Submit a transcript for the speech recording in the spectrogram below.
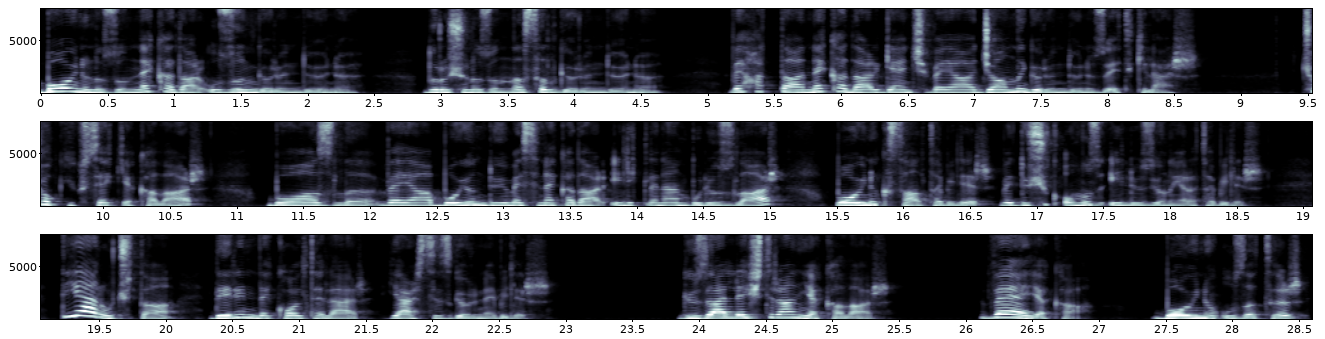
Boynunuzun ne kadar uzun göründüğünü, duruşunuzun nasıl göründüğünü ve hatta ne kadar genç veya canlı göründüğünüzü etkiler. Çok yüksek yakalar, boğazlı veya boyun düğmesine kadar iliklenen bluzlar boynu kısaltabilir ve düşük omuz illüzyonu yaratabilir. Diğer uçta derin dekolteler yersiz görünebilir. Güzelleştiren yakalar. V yaka. Boynu uzatır,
